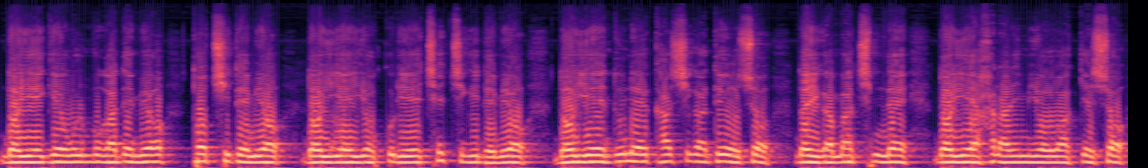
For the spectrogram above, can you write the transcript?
너희에게 울무가 되며 덫이 되며 너희의 옆구리에 채찍이 되며 너희의 눈에 가시가 되어서 너희가 마침내 너희의 하나님 여호와께서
